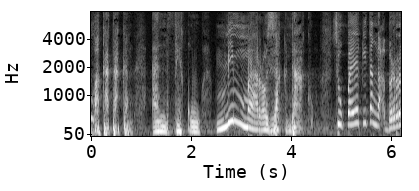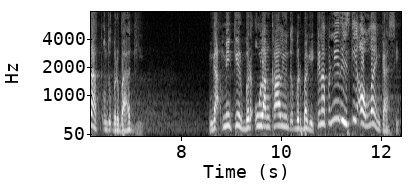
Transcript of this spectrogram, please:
Allah katakan, anfiku mimma rozaknakum. Supaya kita nggak berat untuk berbagi. Nggak mikir berulang kali untuk berbagi. Kenapa? Ini rizki Allah yang kasih.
